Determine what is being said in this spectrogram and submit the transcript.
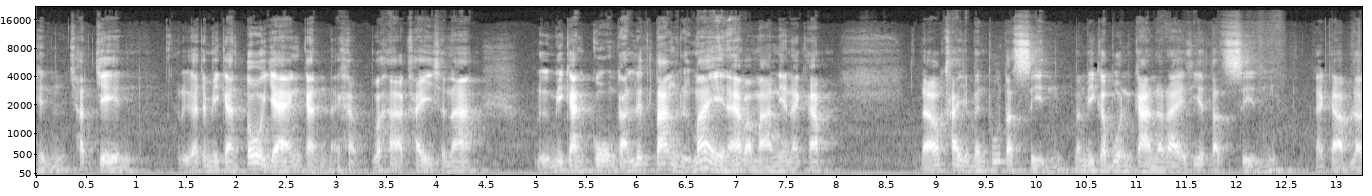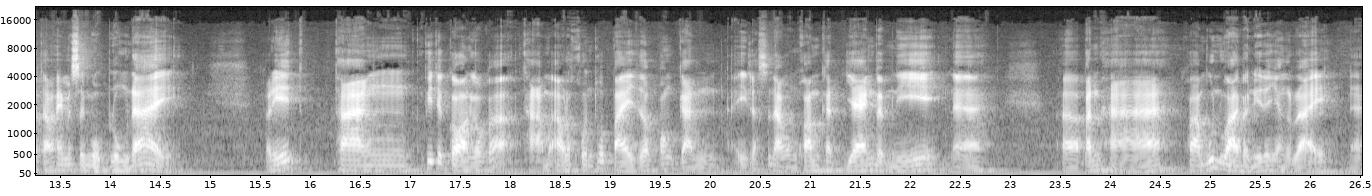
เห็นชัดเจน หรืออาจจะมีการโต้แย้งกันนะครับว่าใครชนะ หรือมีการโกงการเลือกตั้งหรือไม่นะประมาณนี้นะครับ แล้วใครจะเป็นผู้ตัดสินมันมีกระบวนการอะไรที่จะตัดสินนะครับแล้วทำให้มันสงบลงได้คราวนี้ทางพิธีกรเขาก็ถามว่าเอาแล้วคนทั่วไปจะป้องกันไอ้ลักษณะของความขัดแย้งแบบนี้นะปัญหาความวุ่นวายแบบนี้ได้อย่างไรนะ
